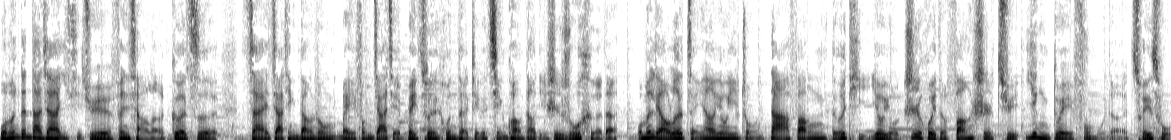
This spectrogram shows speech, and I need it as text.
我们跟大家一起去分享了各自在家庭当中每逢佳节被催婚的这个情况到底是如何的。我们聊了怎样用一种大方得体又有智慧的方。方式去应对父母的催促，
